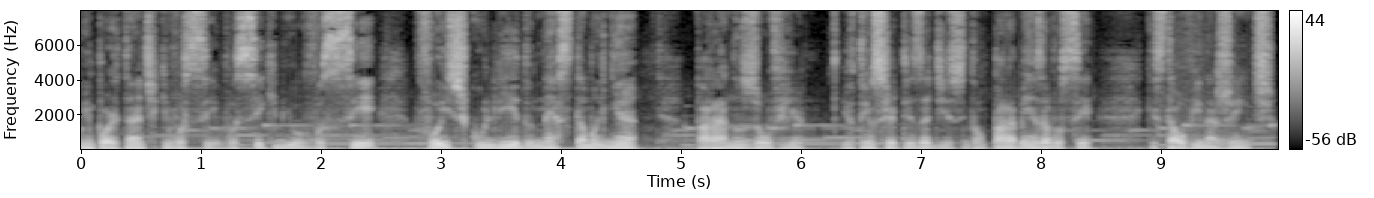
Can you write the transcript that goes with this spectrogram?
O importante é que você, você que me ouve, você foi escolhido nesta manhã para nos ouvir. Eu tenho certeza disso. Então, parabéns a você que está ouvindo a gente,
